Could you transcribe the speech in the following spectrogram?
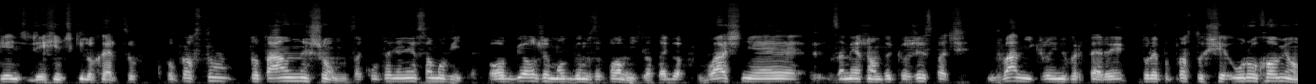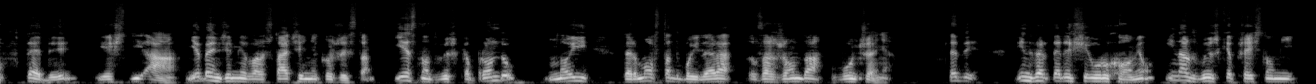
5-10 kHz, po prostu totalny szum, zakłócenia niesamowite. O odbiorze mógłbym zapomnieć, dlatego właśnie zamierzam wykorzystać dwa mikroinwertery, które po prostu się uruchomią wtedy, jeśli A, nie będzie mnie w warsztacie, nie korzystam, jest nadwyżka prądu, no i termostat boilera zażąda włączenia. Wtedy inwertery się uruchomią i nadwyżkę prześlą mi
